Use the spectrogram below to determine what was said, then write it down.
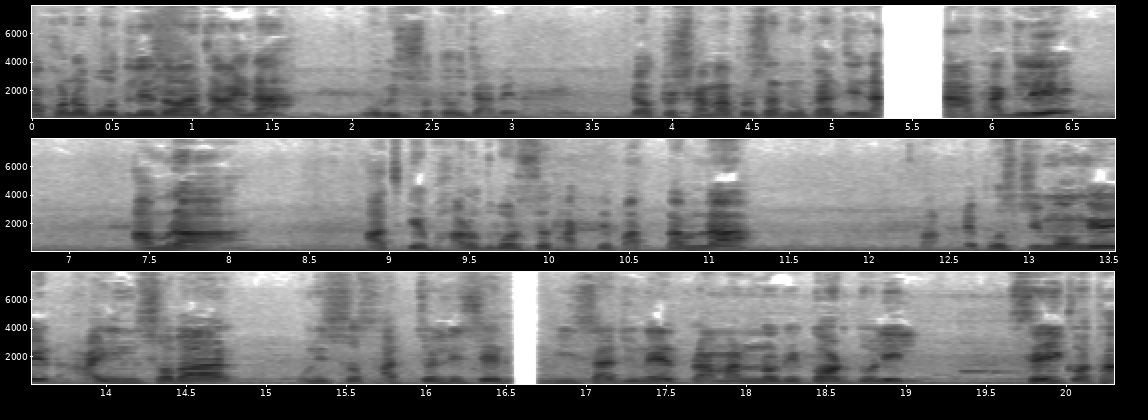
কখনো বদলে দেওয়া যায় না, ভবিষ্যতেও যাবে না। ডক্টর শ্যামাপ্রসাদ মুখার্জি না থাকলে আমরা আজকে ভারতবর্ষে থাকতে পারতাম না। পশ্চিমবঙ্গের আইনসভার উনিশশো সাতচল্লিশের বিশা জুনের প্রামাণ্য রেকর্ড দলিল, সেই কথা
